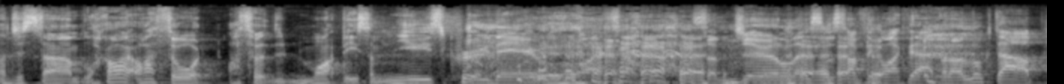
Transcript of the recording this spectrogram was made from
I just um like I, I thought I thought there might be some news crew there or like some, some journalists or something like that. But I looked up,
